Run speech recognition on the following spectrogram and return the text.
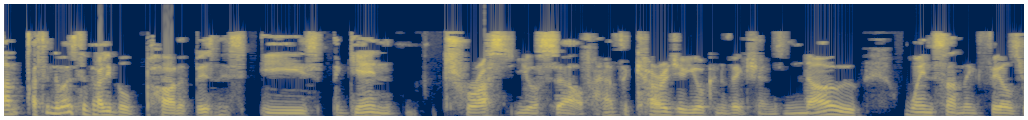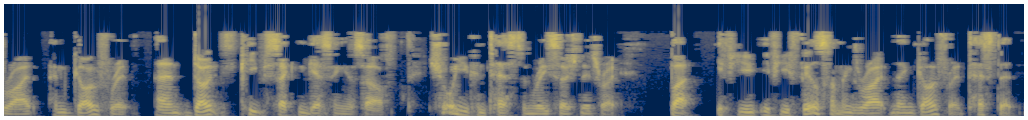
Um, I think the most valuable part of business is again trust yourself. Have the courage of your convictions. Know when something feels right and go for it. And don't keep second guessing yourself. Sure, you can test and research and iterate, but if you if you feel something's right, then go for it. Test it.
